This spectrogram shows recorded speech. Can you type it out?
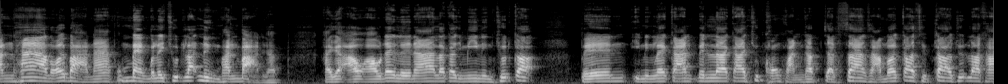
2,500 บาทนะ ผมแบ่งไปเลยชุดละ 1,000 บาทครับใครจะเอาเอาได้เลยนะ แล้วก็จะมีหนึ่งชุดก็เป็นอีกหนึ่งรายการเป็นรายการชุดของขวัญครับ จัดสร้าง 399 ชุดราคา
